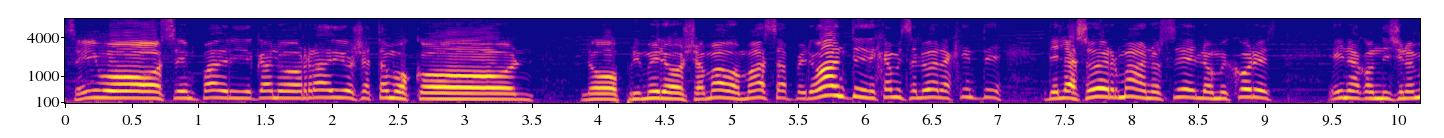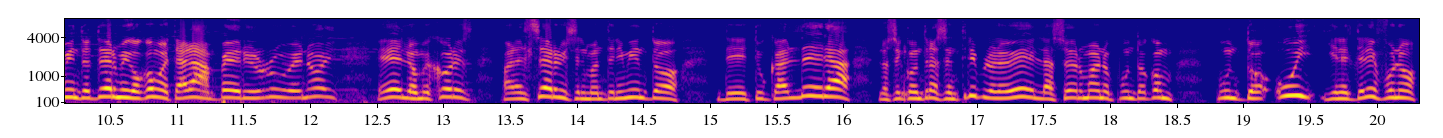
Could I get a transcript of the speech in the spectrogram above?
Seguimos en Padre y Decano Radio, ya estamos con los primeros llamados masa, pero antes déjame saludar a la gente de la SOE Hermanos, eh, los mejores en acondicionamiento térmico. ¿Cómo estarán Pedro y Rubén hoy? Eh, los mejores para el service, el mantenimiento de tu caldera. Los encontrás en www.lasohermanos.com.uy y en el teléfono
